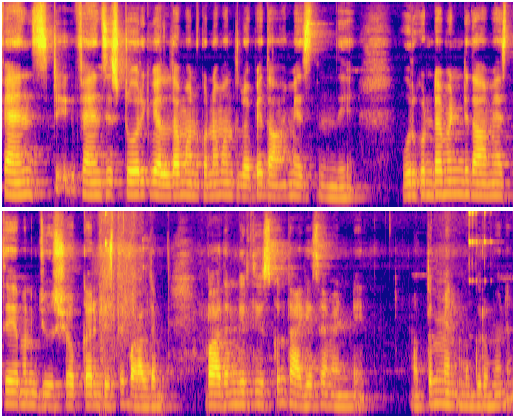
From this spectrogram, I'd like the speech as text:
ఫ్యాన్సీ ఫ్యాన్సీ స్టోర్కి వెళ్దాం అనుకున్నాం. అంతలోపే దాహం వేస్తుంది. ఊరుకుంటామండి. దాహం వేస్తే మనకు జ్యూస్ షాప్ కనిపిస్తే బాదం బాదం గిరి తీసుకొని తాగేసామండి. మొత్తం మేము ముగ్గురమును.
